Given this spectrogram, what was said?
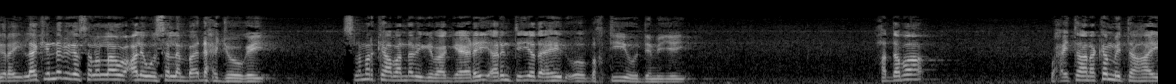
diray laakiin nabiga sala allahu caleyh wasalam baa dhex joogay. Isla markaabaa nabigii baa gaadhay arrintii iyada ahayd oo bakhtiyey oo damiyey. Haddaba waxay taana ka mid tahay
